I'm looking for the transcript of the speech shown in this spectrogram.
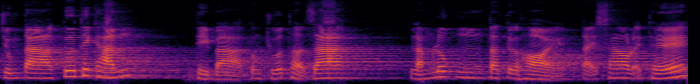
Chúng ta cứ thích hắn. Tỷ bà công chúa thở ra, Lắm lúc ta tự hỏi Tại sao lại thế?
